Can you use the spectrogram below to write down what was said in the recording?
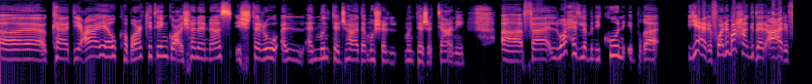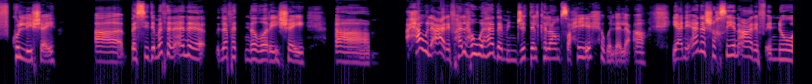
آه كدعاية وكماركتينج وعشان الناس يشتروا المنتج هذا مش المنتج الثاني آه فالواحد لما يكون يبغى يعرف وأنا ما حقدر أعرف كل شيء. آه بس إذا مثلا أنا لفت نظري شيء آه أحاول أعرف هل هو هذا من جد الكلام صحيح ولا لا. يعني أنا شخصيا أعرف أنه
